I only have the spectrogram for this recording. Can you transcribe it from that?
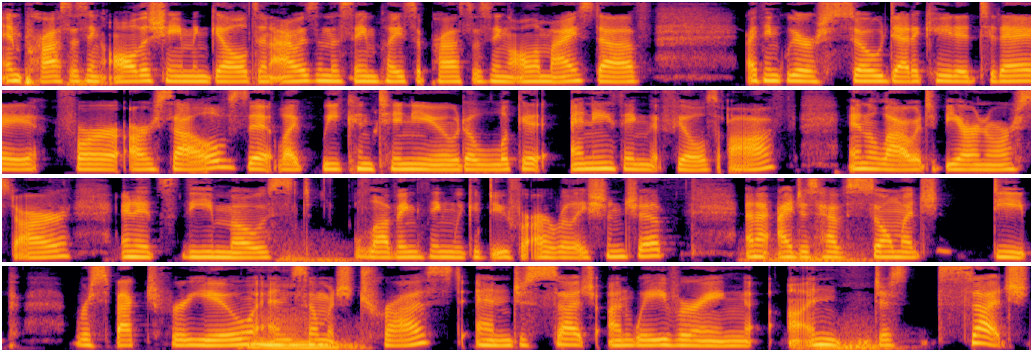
and processing all the shame and guilt, and I was in the same place of processing all of my stuff I think we are so dedicated today for ourselves that like we continue to look at anything that feels off and allow it to be our North Star. And it's the most loving thing we could do for our relationship. And I, I just have so much deep respect for you mm. and so much trust and just such unwavering, un, just such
